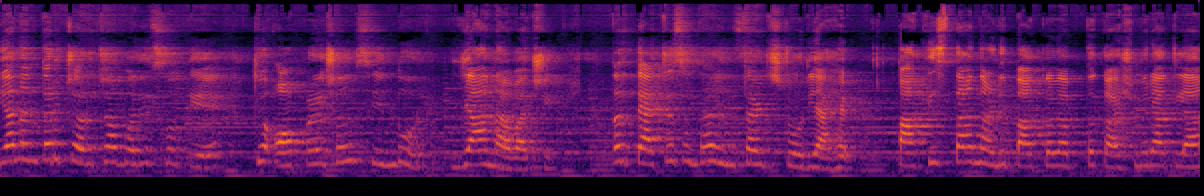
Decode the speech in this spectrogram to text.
यानंतर चर्चा बरीच होतीये की ऑपरेशन सिंदूर या नावाची. तर त्याची सुद्धा इन्साइड स्टोरी आहे. पाकिस्तान आणि पाकव्याप्त काश्मीरातल्या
